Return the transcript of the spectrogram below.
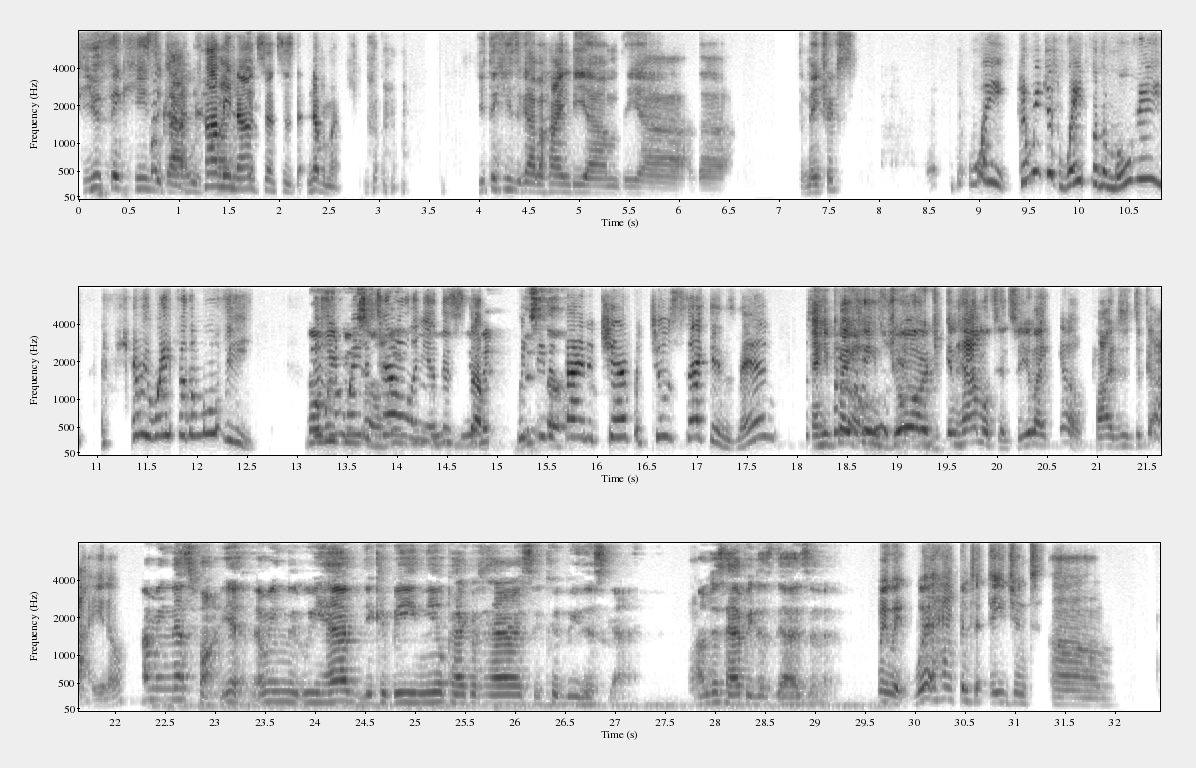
do you think he's the What guy kind who's of commie behind the- nonsense is that? Never mind. do you think he's the guy behind the um the uh the the Matrix? Wait, can we just wait for the movie? Can we wait for the movie? There's no do way to tell we any do- of this we- stuff. We this see this stuff- guy in a chair for two seconds, man. Just And he played King. George in Hamilton. So you're like, yo, probably this is the guy, you know? I mean, that's fine. Yeah. I mean, we have, it could be Neil Patrick Harris. It could be this guy. I'm just happy this guy's in it. Wait, wait, what happened to Agent um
